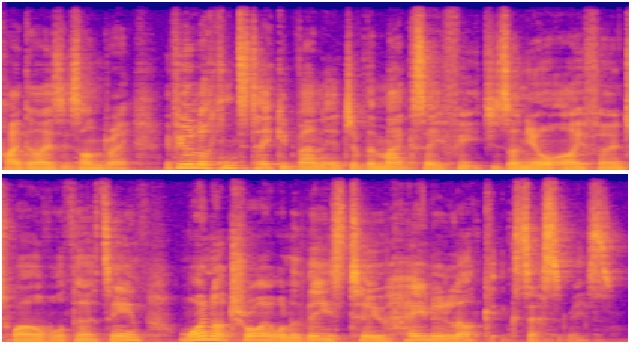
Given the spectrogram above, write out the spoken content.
Hi guys, it's Andre. If you're looking to take advantage of the MagSafe features on your iPhone 12 or 13, why not try one of these two Halo Lock accessories?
